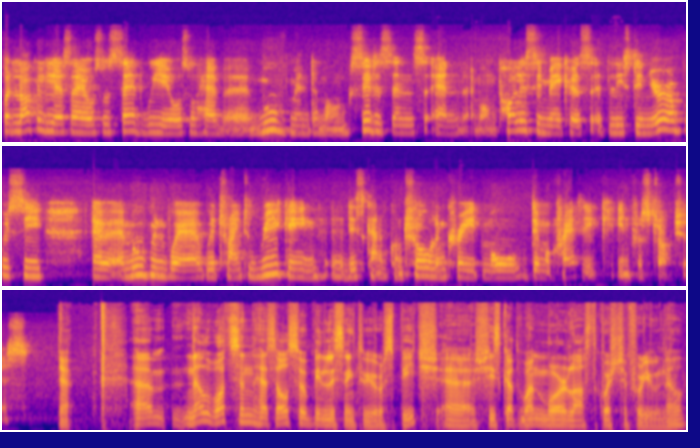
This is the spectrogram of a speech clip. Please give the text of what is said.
But luckily, as I also said, we also have a movement among citizens and among policymakers, at least in Europe, we see a, a movement where we're trying to regain uh, this kind of control and create more democratic infrastructures. Um, Nell Watson has also been listening to your speech. Uh, she's got one more last question for you, Nell.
